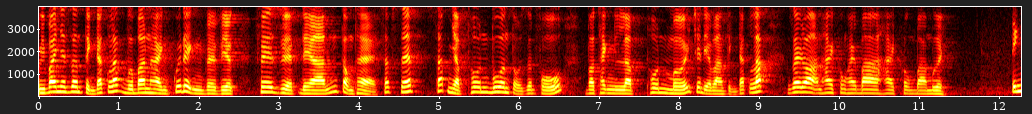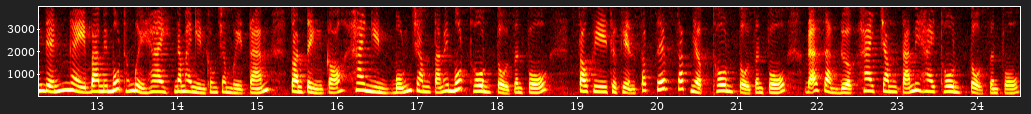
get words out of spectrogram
Ủy ban nhân dân tỉnh Đắk Lắk vừa ban hành quyết định về việc phê duyệt đề án tổng thể sắp xếp sắp nhập thôn buôn tổ dân phố và thành lập thôn mới trên địa bàn tỉnh Đắk Lắk giai đoạn 2023-2030. Tính đến ngày 31 tháng 12 năm 2018, toàn tỉnh có 2.481 thôn tổ dân phố. Sau khi thực hiện sắp xếp sắp nhập thôn tổ dân phố, đã giảm được 282 thôn tổ dân phố.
